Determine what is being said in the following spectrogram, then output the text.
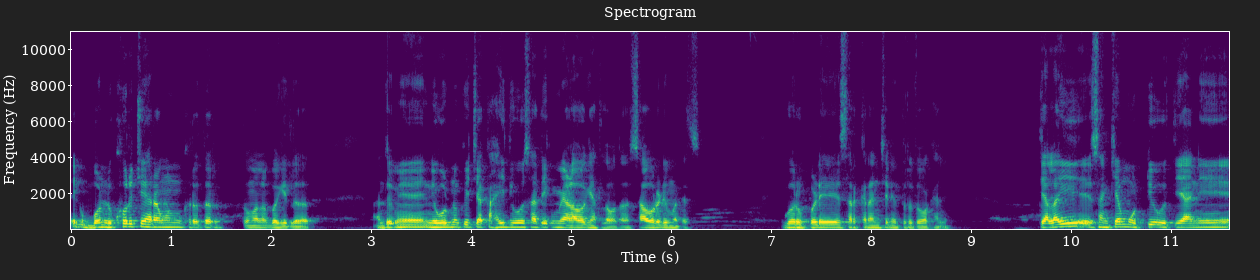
एक बंडखोर चेहरा म्हणून खरं तर तुम्हाला बघितलं जातं आणि तुम्ही निवडणुकीच्या काही दिवस आधी एक मेळावा घेतला होता सावर्डीमध्येच. गोरपडे सरकारांच्या नेतृत्वाखाली. त्यालाही संख्या मोठी होती आणि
